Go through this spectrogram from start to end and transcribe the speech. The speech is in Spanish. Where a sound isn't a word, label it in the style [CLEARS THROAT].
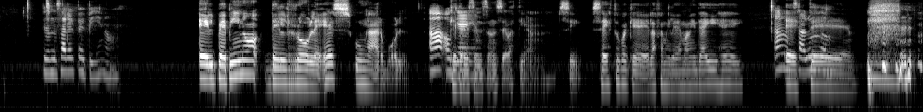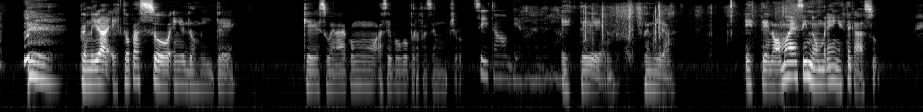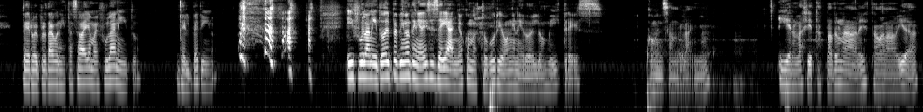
¿De dónde sale el pepino? El pepino del roble es un árbol Ah, que crece en San Sebastián. Sí, sé esto porque la familia de mami es de ahí, hey. Ah, Este, saludos. [LAUGHS] pues mira, esto pasó en el 2003, que suena como hace poco, pero fue hace mucho. Sí, estamos viejos, es verdad. Este, pues mira, este, no vamos a decir nombres en este caso, pero el protagonista se va a llamar Fulanito del Pepino. [LAUGHS] y Fulanito del Pepino tenía 16 años cuando esto ocurrió en enero del 2003, comenzando el año. Y eran las fiestas patronales, estaba la Navidad.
